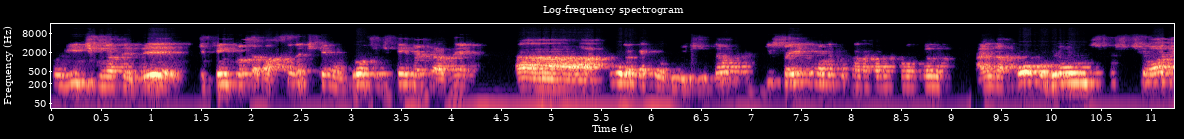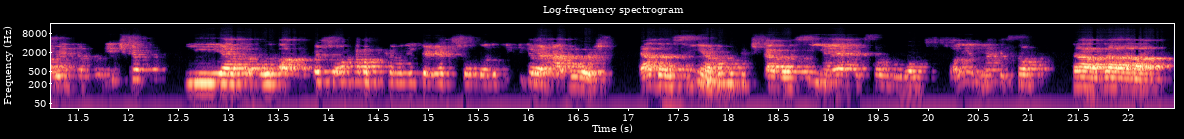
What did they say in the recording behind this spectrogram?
político na TV, de quem trouxe a vacina, de quem não trouxe, de quem vai trazer a cura Covid. Então, isso aí, como a deputada acabou colocando ainda há pouco, virou um discurso de ódio entre a política e a, a, o pessoal acaba ficando na internet sondando o que, que deu errado hoje. É a dancinha, vamos criticar a dancinha, é a questão do homossexualismo, é a questão da, da,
